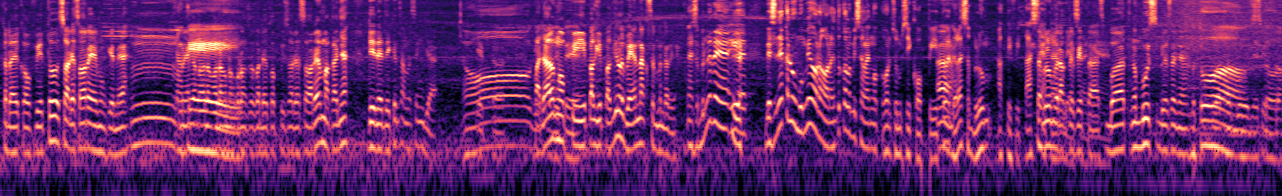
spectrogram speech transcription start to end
kedai kopi itu sore-sore mungkin ya. Hmm, oke. Kebanyakan orang-orang nongkrong ke kedai kopi sore-sore makanya didedikin sama senja. Oh, gitu, Padahal gitu ngopi ya. pagi-pagi lebih enak sebenarnya. Nah sebenarnya iya. Biasanya kan umumnya orang-orang itu kalau misalnya konsumsi kopi itu Ah. adalah sebelum aktivitas. Sebelum beraktivitas buat ngebus biasanya. Betul, Buat ngebus, gitu. gitu.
